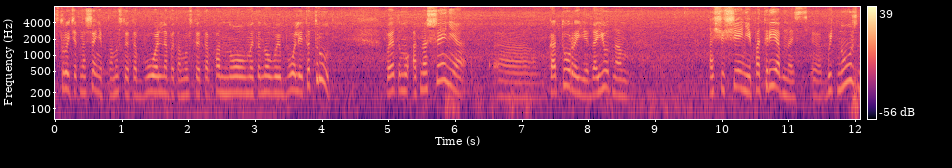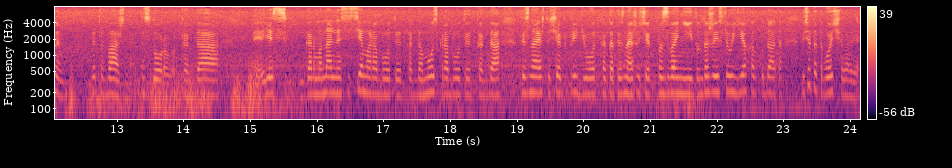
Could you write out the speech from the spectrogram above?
строить отношения, потому что это больно, потому что это по-новому, это новые боли, это труд. Поэтому отношения, э, которые дают нам ощущение, потребность э, быть нужным, это важно, это здорово. Когда есть гормональная система работает, когда мозг работает, когда ты знаешь, что человек придет, когда ты знаешь, что человек позвонит, он даже если уехал куда-то, то есть это твой человек.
